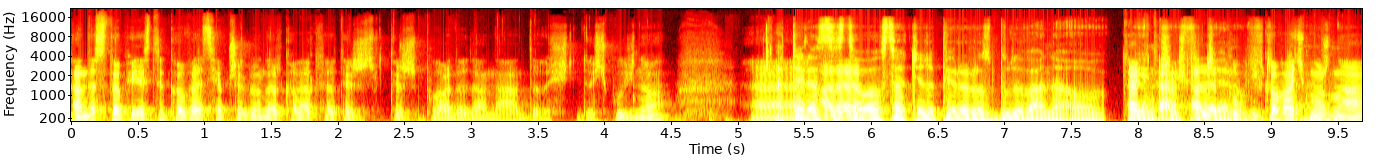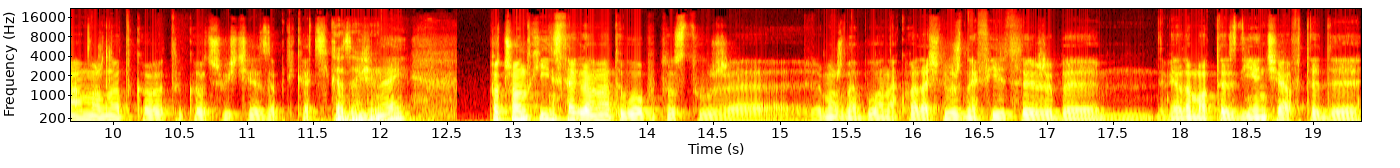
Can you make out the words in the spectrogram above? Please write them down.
Na desktopie jest tylko wersja przeglądarkowa, która też, też była dodana dość, dość późno. A teraz ale... została ostatnio dopiero rozbudowana o tak, większość Tak, ale publikować można, można tylko, tylko oczywiście z aplikacji mobilnej. Początki Instagrama to było po prostu, że, że można było nakładać różne filtry, żeby wiadomo, te zdjęcia wtedy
